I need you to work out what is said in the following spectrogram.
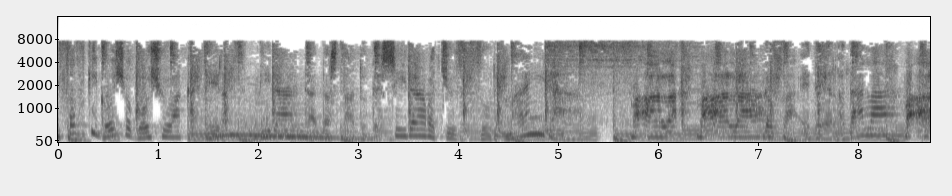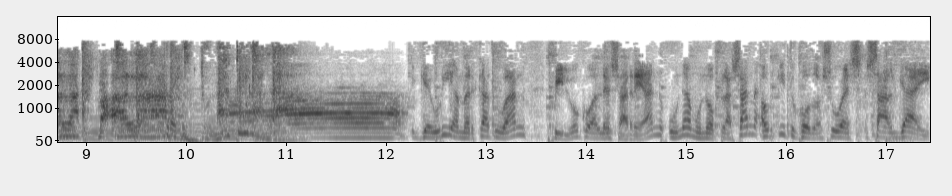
Izozki goxo goxoak ateratzen dira, katastatu desira batxuz zure maira. Maala, maala, gauza ederra dala, maala, maala, produktu naturala. Geuria merkatuan, Bilboko aldezarrean, Unamuno plazan aurkituko dozu ez salgai.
